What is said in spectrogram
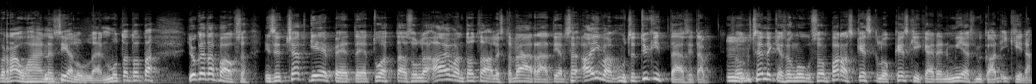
rauha hänen sielulleen. Mutta tota, joka tapauksessa, niin se chat GPT tuottaa sulle aivan totaalista väärää tietoa. Aivan, mutta se tykittää sitä. Se on, mm. Sen takia se on, se on paras keskiluokka keskikäinen mies, mikä on ikinä.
